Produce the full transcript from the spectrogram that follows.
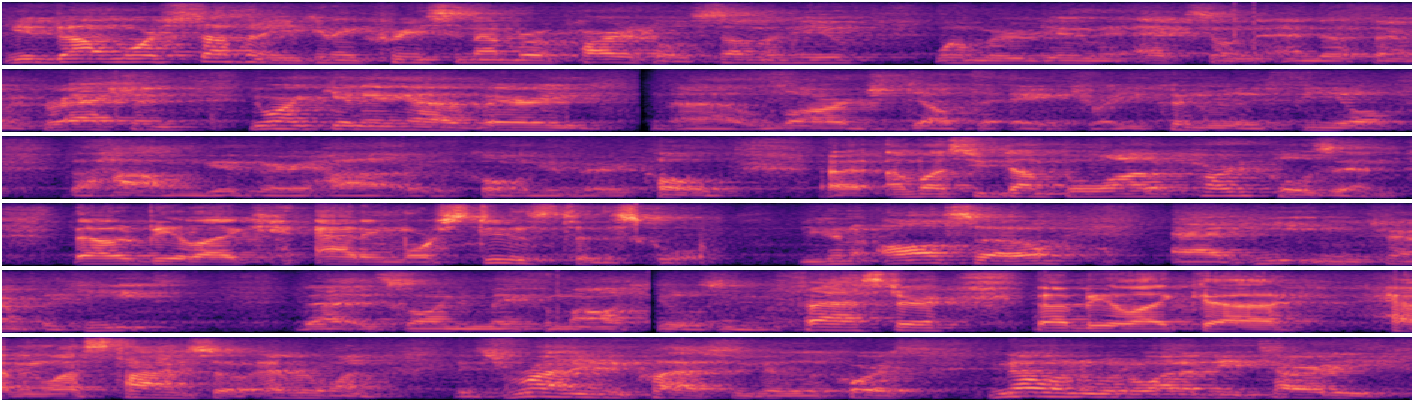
you dump more stuff in it, you can increase the number of particles. Some of you, when we were doing the exo and endothermic reaction, you weren't getting a very uh, large delta H, right? You couldn't really feel the hot one get very hot or the cold one get very cold uh, unless you dumped a lot of particles in. That would be like adding more students to the school. You can also add heat and you turn up the heat that is going to make the molecules move faster. That'd be like uh, having less time, so everyone is running to class because, of course, no one would want to be tardy.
